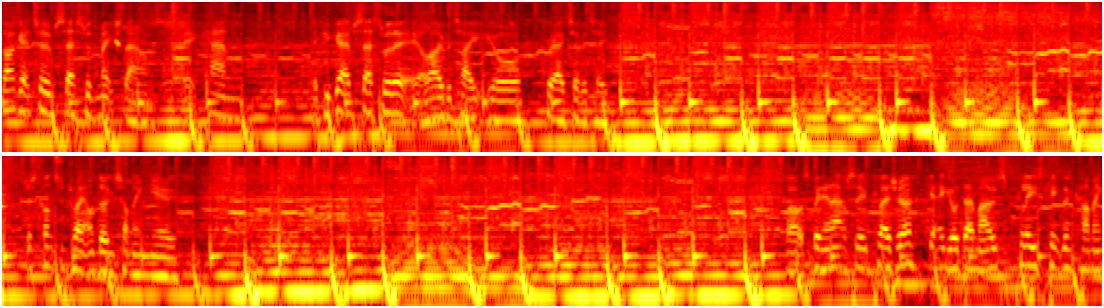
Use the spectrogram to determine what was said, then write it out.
Don't get too obsessed with mixdowns. It can, if you get obsessed with it, it'll overtake your creativity. Just concentrate on doing something new. Well, it's been an absolute pleasure getting your demos. Please keep them coming.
